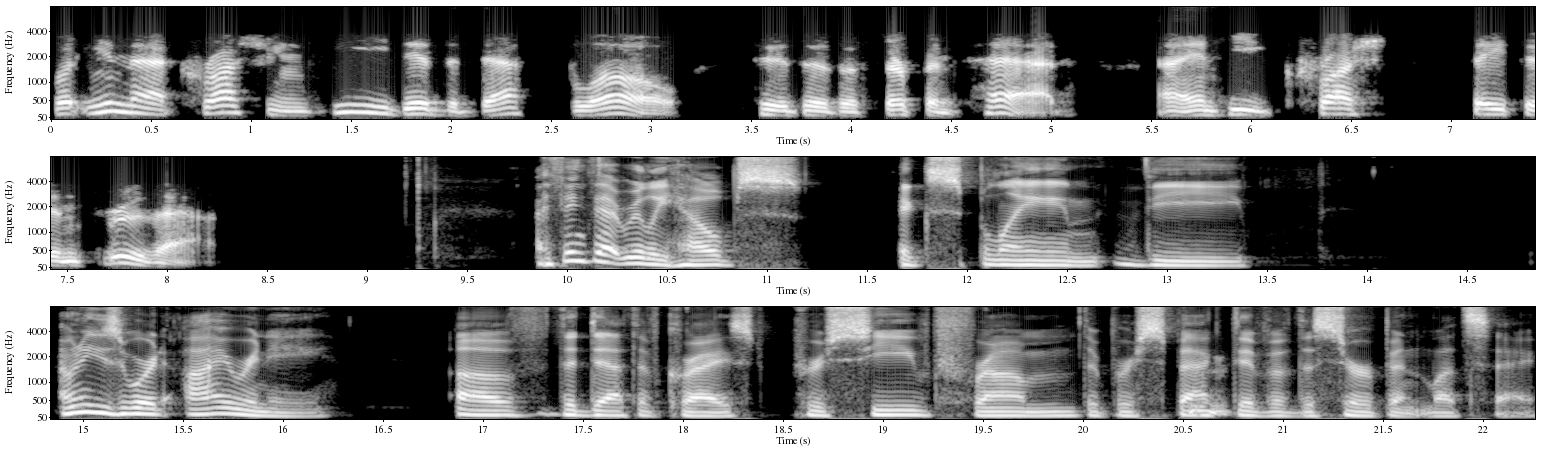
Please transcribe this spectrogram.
but in that crushing, he did the death blow to, to the serpent's head. uh, and he crushed Satan through that. I think that really helps explain the, I want to use the word irony of the death of Christ perceived from the mm-hmm. perspective mm-hmm. of the serpent, let's say.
